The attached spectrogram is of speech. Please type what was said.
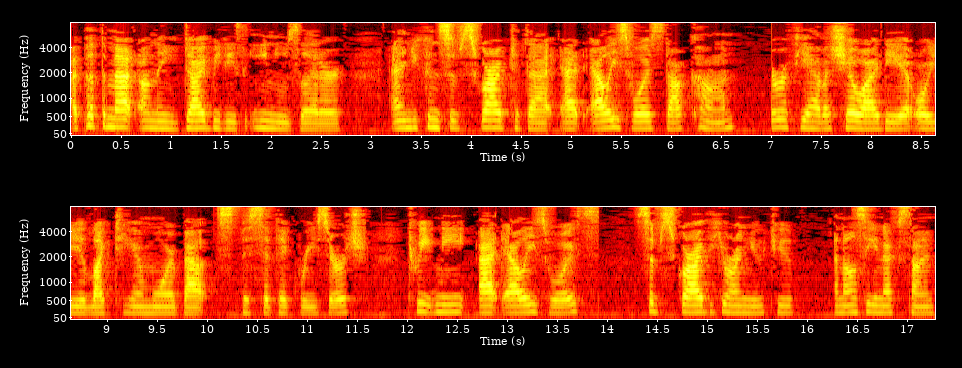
I put them out on the Diabetes e newsletter, and you can subscribe to that at alliesvoice.com. Or if you have a show idea or you'd like to hear more about specific research, tweet me at Allie's Voice, subscribe here on YouTube, and I'll see you next time.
